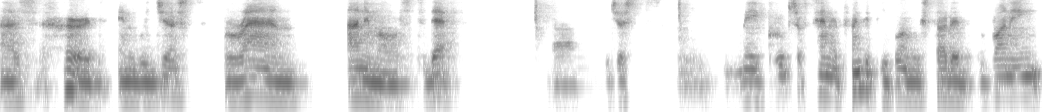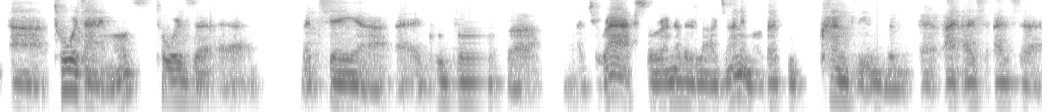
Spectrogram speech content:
as a herd and we just ran animals to death. Uh, we just made groups of 10 or 20 people and we started running uh, towards animals, towards, uh, uh let's say, uh, a group of giraffes or another large animal that we currently, as, as an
